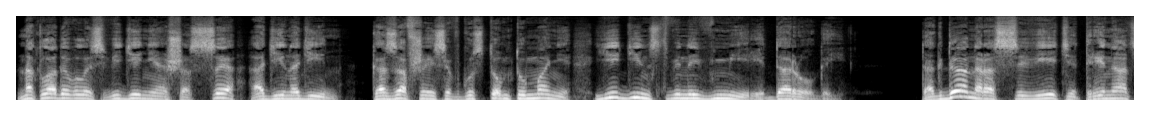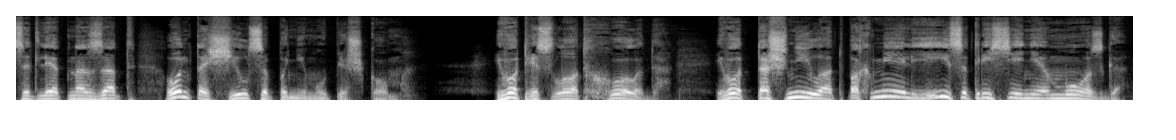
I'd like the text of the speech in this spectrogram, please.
накладывалось видение шоссе 1-1, казавшееся в густом тумане единственной в мире дорогой. Тогда, на рассвете, тринадцать лет назад, он тащился по нему пешком. Его трясло от холода, его тошнило от похмелья и сотрясения мозга —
